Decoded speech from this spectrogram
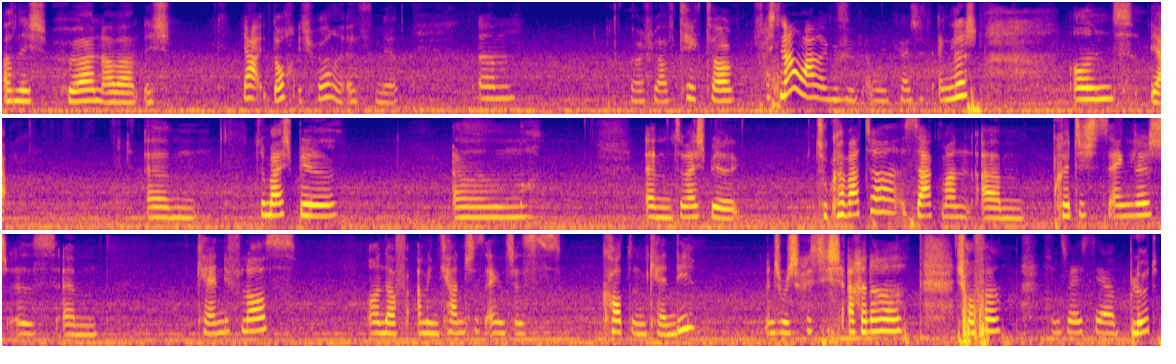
Also nicht hören, aber ich. Ja, doch, ich höre es mehr. Ähm, zum Beispiel auf TikTok sprechen auch alle gefühlt amerikanisches Englisch. Und ja. Ähm, zum Beispiel. Ähm, ähm, zum Beispiel Zuckerwatte sagt man ähm, britisches Englisch ist ähm, Candy Floss und auf amerikanisches Englisch ist Cotton Candy, wenn ich mich richtig erinnere. Ich hoffe, sonst wäre ich sehr blöd.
